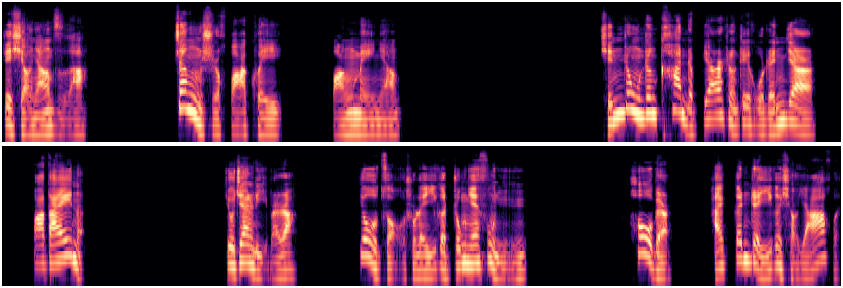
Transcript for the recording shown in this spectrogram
这小娘子啊，正是花魁王美娘。秦仲正看着边上这户人家发呆呢，就见里边啊，又走出来一个中年妇女，后边还跟着一个小丫鬟。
